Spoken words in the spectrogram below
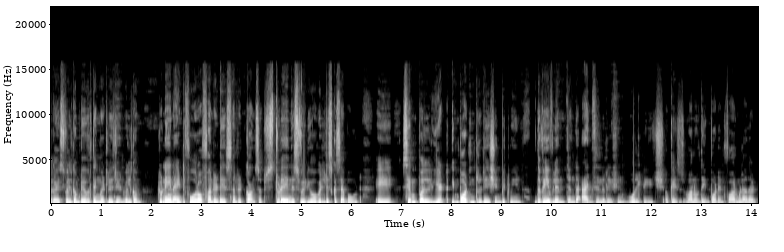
guys, welcome to Everything Metallurgy and welcome to day 94 of 100 days 100 concepts. Today in this video we'll discuss about a simple yet important relation between the wavelength and the acceleration voltage. Okay, it's one of the important formula that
